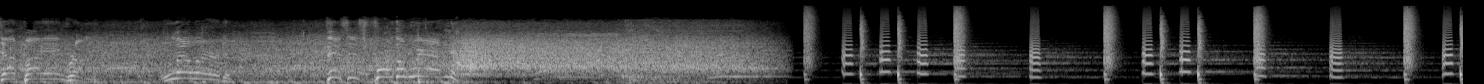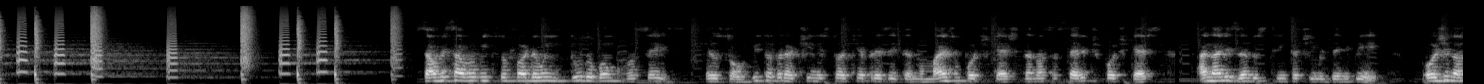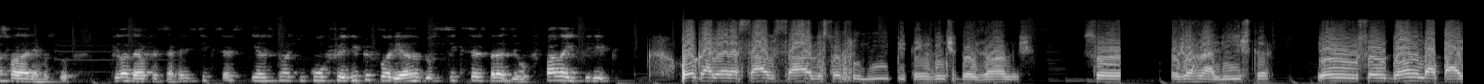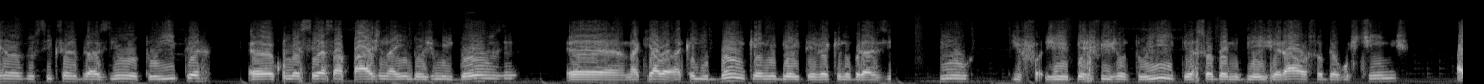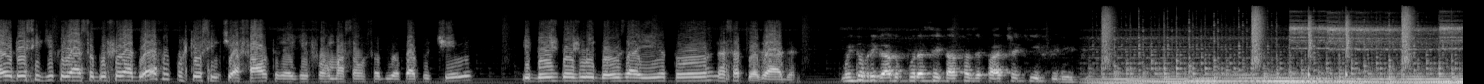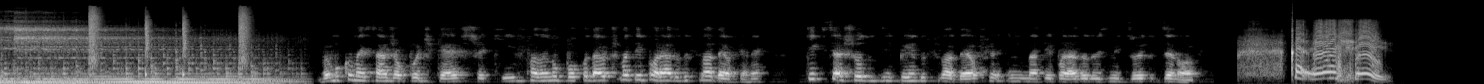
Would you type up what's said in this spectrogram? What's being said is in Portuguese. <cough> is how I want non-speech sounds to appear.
picked up by Ingram. Lillard. This is for the win. Salve, salve, amigos do For the Win, tudo bom com vocês? Eu sou o Vitor Duratini e estou aqui apresentando mais um podcast da nossa série de podcasts analisando os 30 times da NBA. Hoje nós falaremos do Philadelphia 76ers e eu estou aqui com o Felipe Floriano do Sixers Brasil. Fala aí, Felipe. Oi, galera, salve, salve. Eu sou o Felipe, tenho 22 anos, sou jornalista. Eu sou o dono da página do Sixers Brasil no Twitter. É, eu comecei essa página aí em 2012, é, naquela, naquele boom que a NBA teve aqui no Brasil, de, de perfis no Twitter, sobre a NBA em geral, sobre alguns times. Aí eu decidi criar sobre o Philadelphia, porque eu sentia falta né, de informação sobre o meu próprio time. E desde 2012 aí eu tô nessa pegada. Muito obrigado por aceitar fazer parte aqui, Felipe. Vamos começar já o podcast aqui falando um pouco da última temporada do Philadelphia, né? O que, que você achou do desempenho do Philadelphia na temporada 2018-19? Cara, eu achei.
